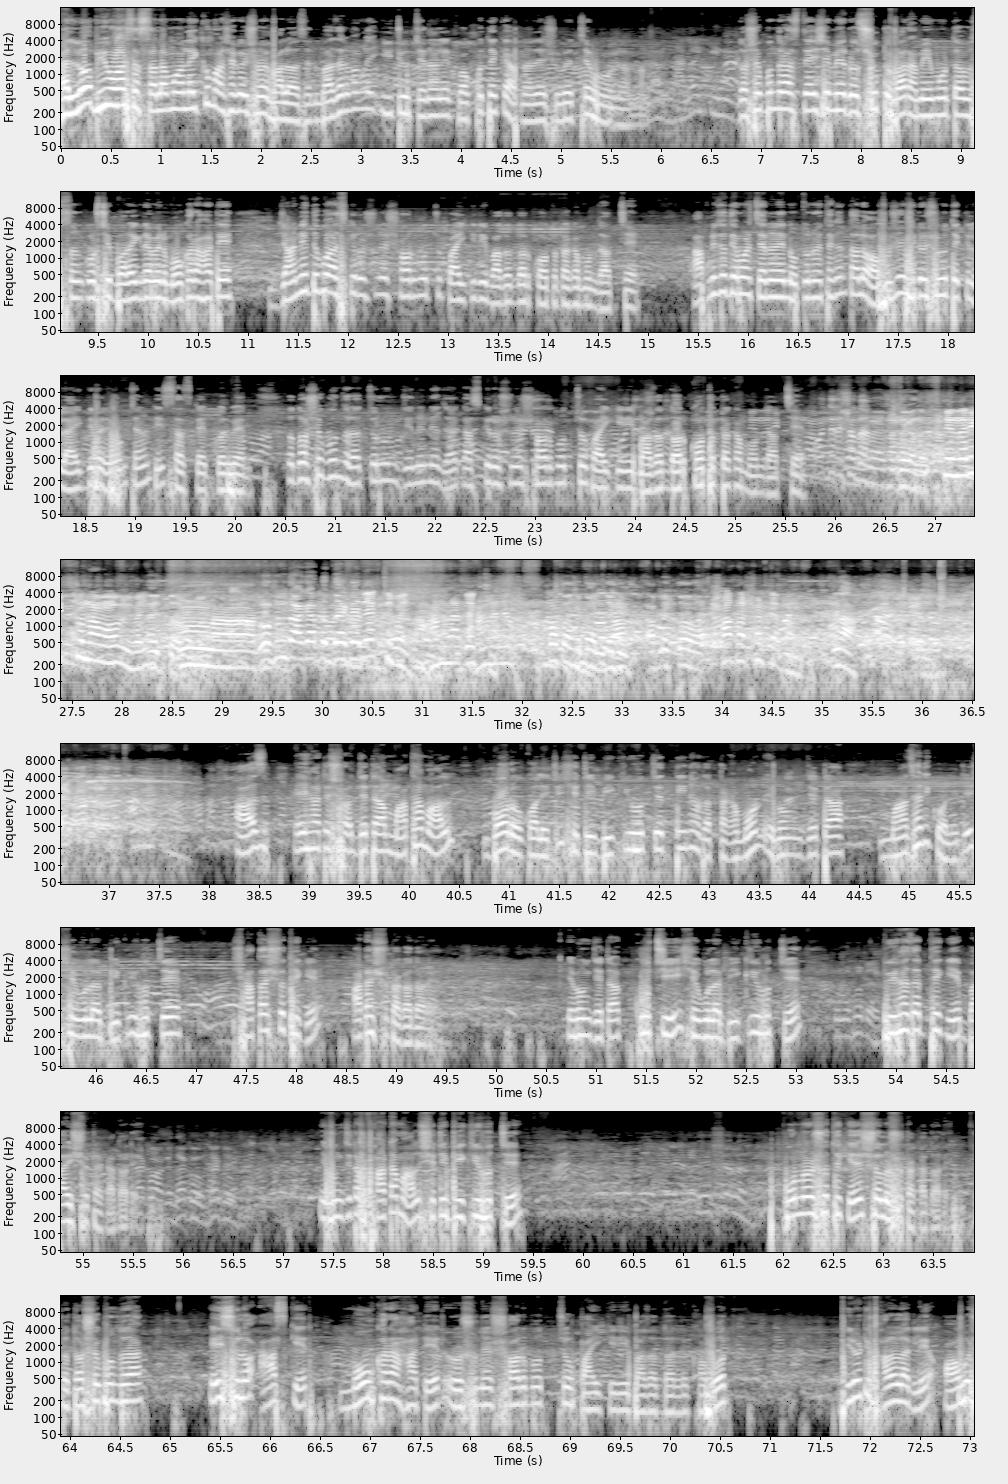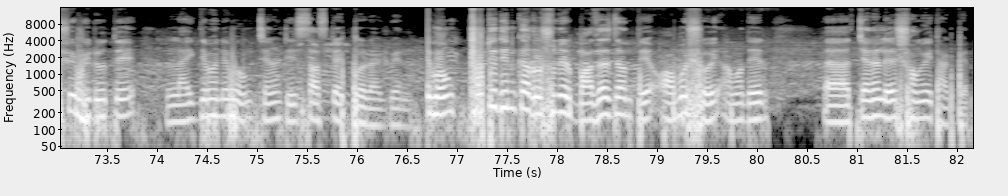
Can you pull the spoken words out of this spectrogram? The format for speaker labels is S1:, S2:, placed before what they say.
S1: Hello viewers, আসসালামু আলাইকুম। আশা করি সবাই ভালো আছেন। বাজার বাংলা ইউটিউব চ্যানেলের পক্ষ থেকে আপনাদের শুভেচ্ছা এবং অভিনন্দন। দর্শক বন্ধুরা, আজ তেইশে মে, রোজ শুক্রবার। আমি এই মুহূর্তে অবস্থান করছি বড়াই গ্রামের মোখরাহাটে জানিয়ে দেবো আজকে রসুনের সর্বোচ্চ পাইকারি বাজার দর কত টাকা মন যাচ্ছে। আপনি যদি আমার চ্যানেলে নতুন হয়ে থাকেন তাহলে অবশ্যই ভিডিও শুরুতে একটি লাইক দেবেন এবং চ্যানেলটি সাবস্ক্রাইব করবেন। তো দর্শক বন্ধুরা চলুন জেনে নিয়ে যাক আজকে রসুনের সর্বোচ্চ পাইকারি বাজার দর কত টাকা মন যাচ্ছে?
S2: তিনের একটু নাম হবে ভাই।
S3: এই তো। আগে আপনি দেখেন।
S2: দেখছি ভাই।
S3: কত আছে তাহলে আপনি তো
S2: সাতাশশো টাকা।
S1: না। আজ এই হাটে যেটা মাথামাল বড় কোয়ালিটি সেটি বিক্রি হচ্ছে তিন হাজার টাকা মন এবং যেটা মাঝারি কোয়ালিটি সেগুলো বিক্রি হচ্ছে সাতাশশো থেকে আঠাশশো টাকা দরে। এবং যেটা কুচি, সেগুলো বিক্রি হচ্ছে দুই হাজার থেকে বাইশশো টাকা দরে। এবং যেটা ফাটা মাল সেটি বিক্রি হচ্ছে পনেরোশো থেকে ষোলোশো টাকা দরে। তো দর্শক বন্ধুরা, এই ছিল আজকের মৌখারা হাটের রসুনের সর্বোচ্চ পাইকারি বাজার দরের খবর। ভিডিওটি ভালো লাগলে অবশ্যই ভিডিওতে লাইক দেবেন এবং চ্যানেলটি সাবস্ক্রাইব করে রাখবেন। এবং প্রতিদিনকার রসুনের বাজার জানতে অবশ্যই আমাদের চ্যানেলের সঙ্গেই থাকবেন।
